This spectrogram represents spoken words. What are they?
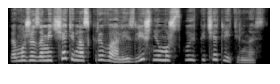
к тому же замечательно скрывали излишнюю мужскую впечатлительность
